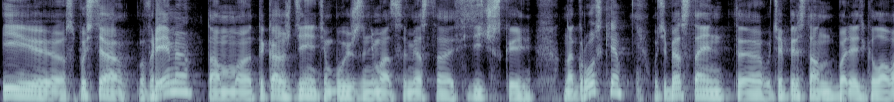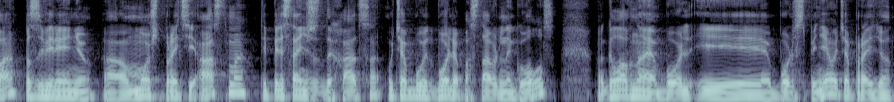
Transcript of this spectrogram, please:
И спустя время, там, э, ты каждый день этим будешь заниматься вместо физической нагрузки, у тебя станет, э, у тебя перестанут болеть голова, по заверению, а, может пройти астма, ты перестанешь задыхаться, у тебя будет более поставленный голос, головная боль и боль в спине у тебя пройдет,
